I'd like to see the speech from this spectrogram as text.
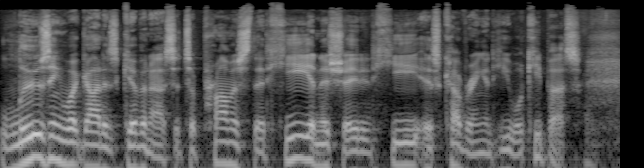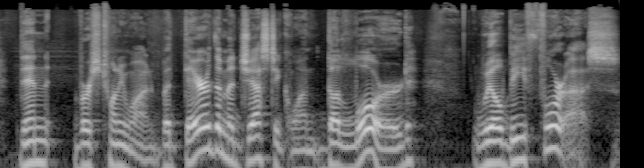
losing what God has given us. It's a promise that He initiated, He is covering, and He will keep us. Right. Then, verse 21 But there the majestic one, the Lord, will be for us,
